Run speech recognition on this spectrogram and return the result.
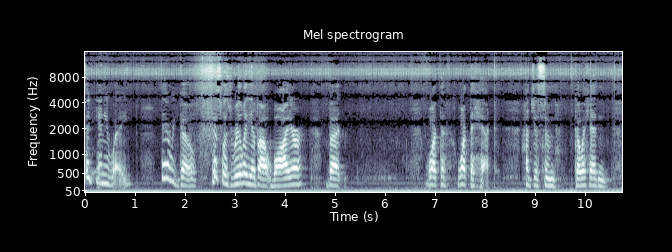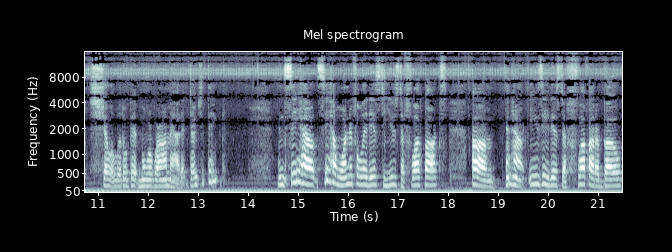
But anyway, there we go. This was really about wire, but what the, what the heck. I just soon go ahead and show a little bit more where I'm at it, don't you think? And see how see how wonderful it is to use the fluff box um, and how easy it is to fluff out a bow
